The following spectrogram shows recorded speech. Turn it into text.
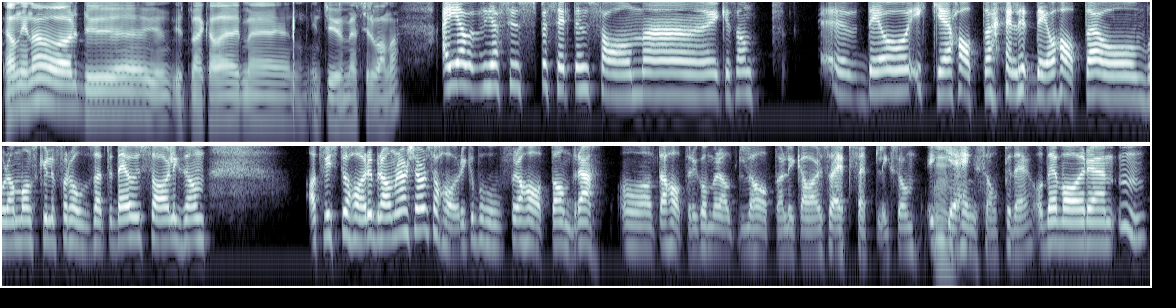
Ja, Nina, det du utmerka deg med intervjuet med Silvana? Nei, jeg, jeg syns spesielt det hun sa om eh, Ikke sant eh, Det å ikke hate, eller det å hate, og hvordan man skulle forholde seg til det. Hun sa liksom at hvis du har det bra med deg sjøl, så har du ikke behov for å hate andre. Og at hatere kommer alltid til å hate allikevel, så ett fett, liksom. Ikke Mm. henge seg opp i det. Og det var eh, mm,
